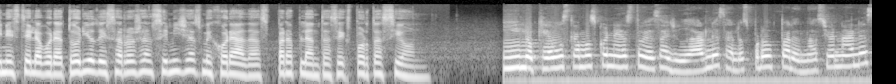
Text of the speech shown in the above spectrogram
En este laboratorio desarrollan semillas mejoradas para plantas de exportación. Y lo que buscamos con esto es ayudarles a los productores nacionales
